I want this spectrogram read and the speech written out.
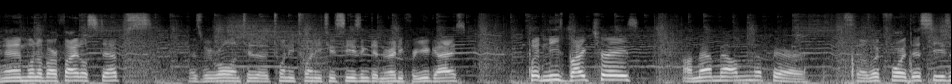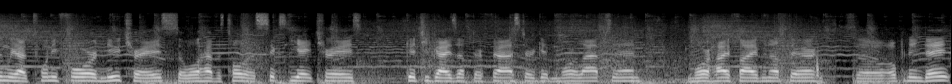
And one of our final steps as we roll into the 2022 season, getting ready for you guys, putting these bike trays on that mountain up there. So look forward this season, we have 24 new trays, so we'll have a total of 68 trays, get you guys up there faster, getting more laps in, more high-fiving up there. So opening date,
